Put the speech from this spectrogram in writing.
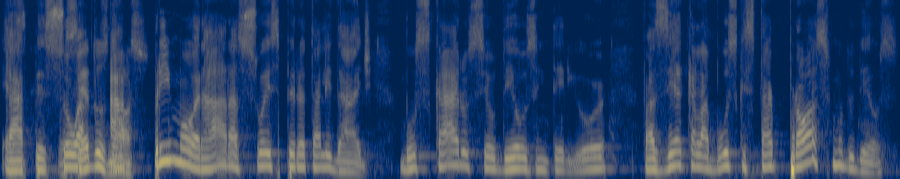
É a pessoa é aprimorar a sua espiritualidade, buscar o seu Deus interior, fazer aquela busca, estar próximo do Deus.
